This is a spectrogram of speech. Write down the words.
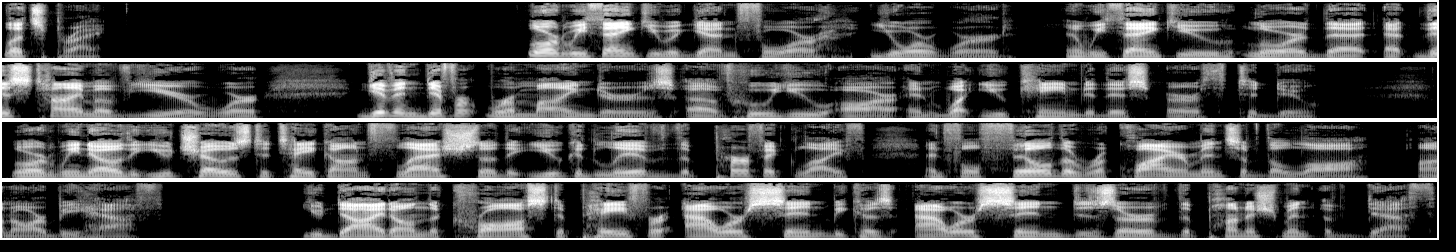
Let's pray. Lord, we thank you again for your word. And we thank you, Lord, that at this time of year we're given different reminders of who you are and what you came to this earth to do. Lord, we know that you chose to take on flesh so that you could live the perfect life and fulfill the requirements of the law on our behalf. You died on the cross to pay for our sin because our sin deserved the punishment of death.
